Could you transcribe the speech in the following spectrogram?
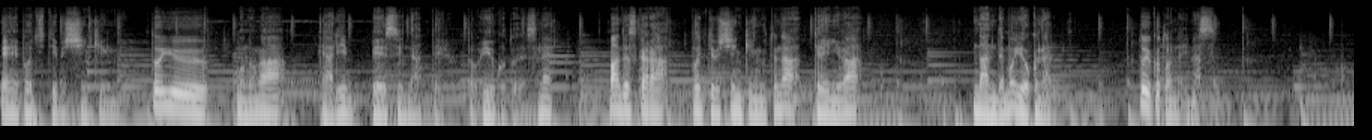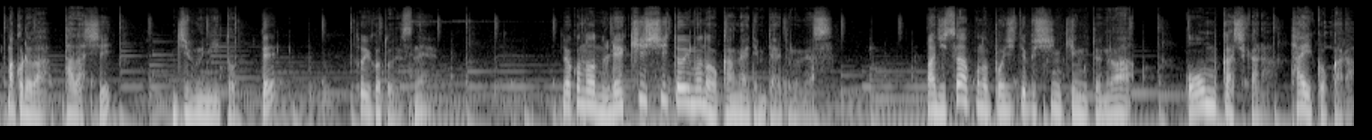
えー、ポジティブシンキングというものがやはりベースになっているということですね。まあ、ですからポジティブシンキングというのは定義は何でも良くなるということになります。まあ、これはただし自分にとってということですね。ではこの歴史というものを考えてみたいと思います。まあ、実はこのポジティブシンキングというのは大昔から太古から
